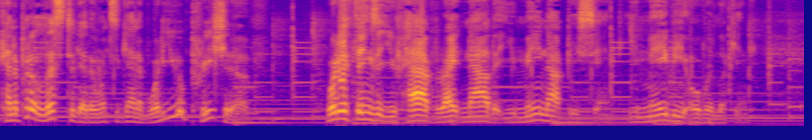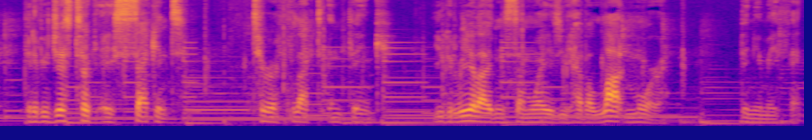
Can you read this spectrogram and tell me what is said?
kind of put a list together once again of what are you appreciative of? What are things that you have right now that you may not be seeing, you may be overlooking? That if you just took a second to reflect and think, you could realize in some ways you have a lot more than you may think.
